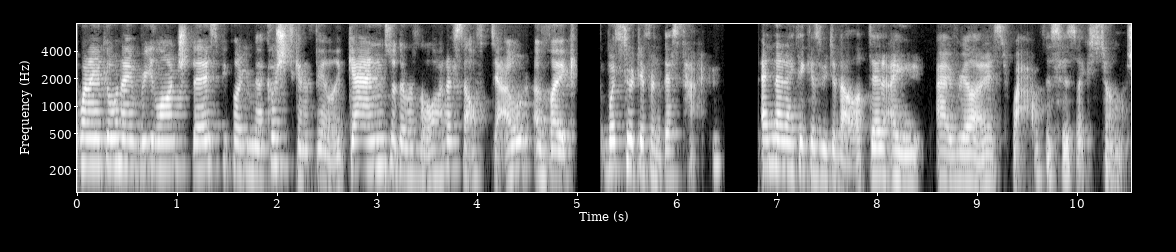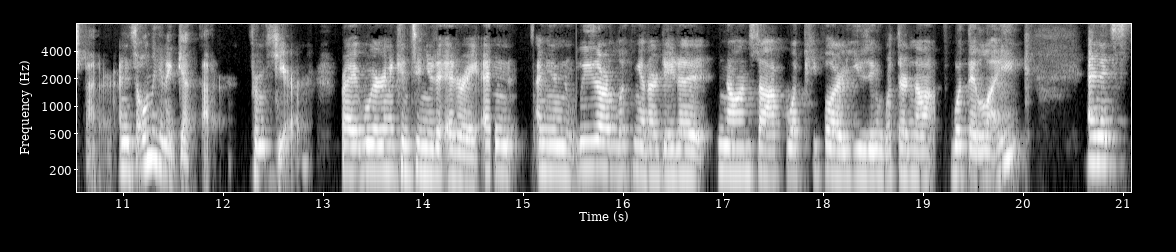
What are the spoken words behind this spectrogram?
when I go and I relaunch this, people are gonna be like, oh, she's gonna fail again. So there was a lot of self doubt of like, what's so different this time? And then I think as we developed it, I I realized, wow, this is like so much better. And it's only to get better from here, right? We're to continue to iterate. And I mean, we are looking at our data nonstop, what people are using, what they're not, what they like. And it's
